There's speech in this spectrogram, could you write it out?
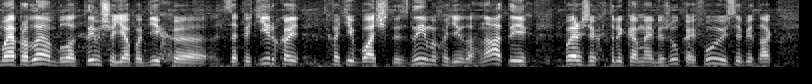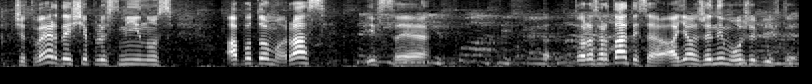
моя проблема була тим, що я побіг е, за п'ятіркою, хотів бачити з ними, хотів догнати їх. Перших три км біжу, кайфую собі так. Четвертий ще плюс-мінус, а потім раз і все. Е, Розвертатися, а я вже не можу бігти.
